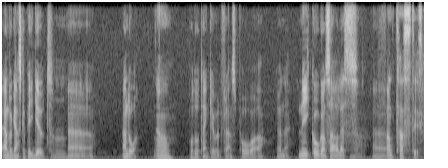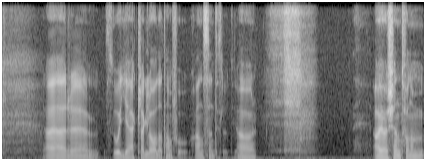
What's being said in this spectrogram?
ändå ganska pigga ut Mm. eh, ändå. ja, Och då tänker jag väl främst på jag inte, Nico Gonzales. Eh, fantastisk. Jag är eh, så jäkla glad att han får chansen till slut. Jag ja, jag har känt för honom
